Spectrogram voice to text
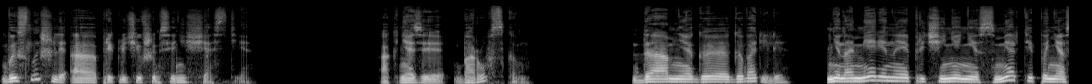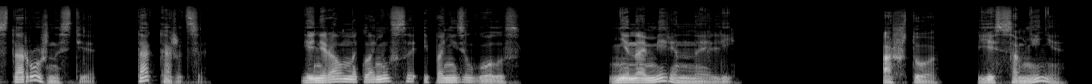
Вы слышали о приключившемся несчастье?» «О князе Боровском?» «Да, мне говорили ненамеренное причинение смерти по неосторожности. Так кажется. Генерал наклонился и понизил голос. Ненамеренное ли? А что, есть сомнения?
